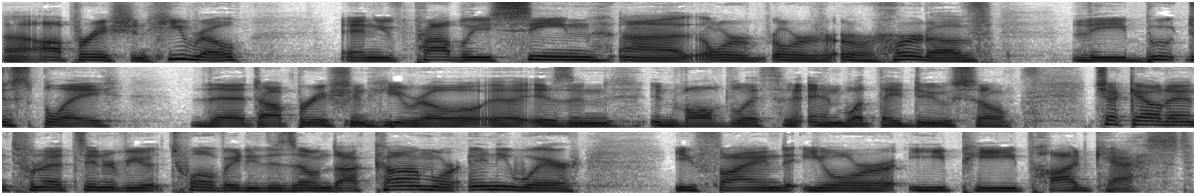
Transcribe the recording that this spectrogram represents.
uh, Operation Hero. And you've probably seen uh, or, or or heard of the boot display that Operation Hero uh, is in, involved with and what they do. So check out Antoinette's interview at 1280thezone.com or anywhere you find your EP podcast.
